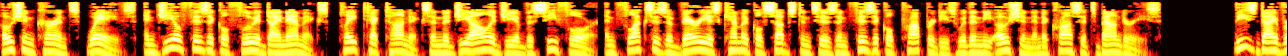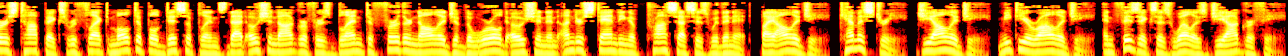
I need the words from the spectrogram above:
ocean currents, waves, and geophysical fluid dynamics, plate tectonics and the geology of the sea floor, and fluxes of various chemical substances and physical properties within the ocean and across its boundaries. These diverse topics reflect multiple disciplines that oceanographers blend to further knowledge of the world ocean and understanding of processes within it, biology, chemistry, geology, meteorology, and physics as well as geography.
